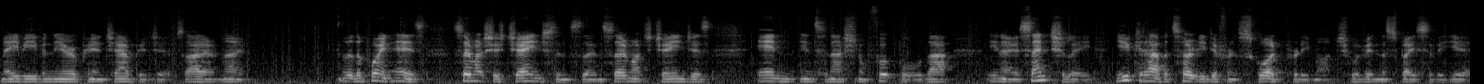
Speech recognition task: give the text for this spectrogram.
maybe even the European Championships, I don't know. But the point is, so much has changed since then, so much changes in international football that you know essentially you could have a totally different squad pretty much within the space of a year.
